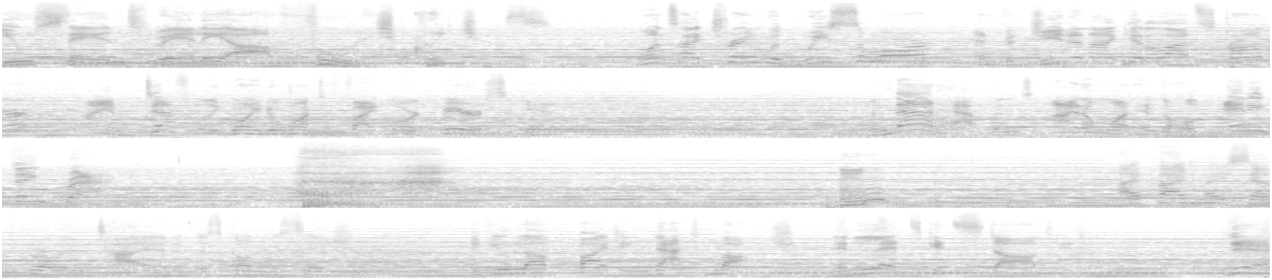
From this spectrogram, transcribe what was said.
You Saiyans really are foolish creatures. Once I train with Whis some more, and Vegeta and I get a lot stronger, I am definitely going to want to fight Lord Beerus again. When that happens, I don't want him to hold anything back. hmm? I find myself growing tired of this conversation. If you love fighting that much, then let's get started. Yeah,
